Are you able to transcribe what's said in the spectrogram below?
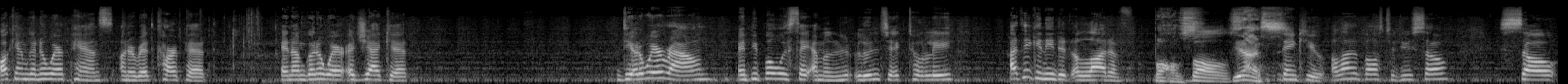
okay, I'm gonna wear pants on a red carpet and I'm gonna wear a jacket the other way around, and people will say I'm a lunatic totally. I think it needed a lot of Balls. balls. Yes. Thank you. A lot of balls to do so. So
